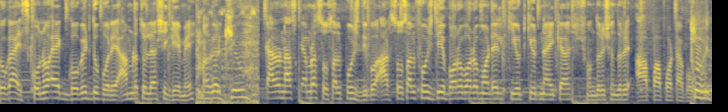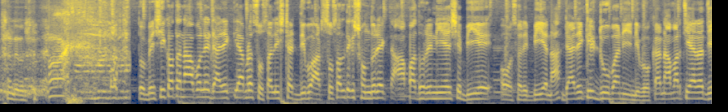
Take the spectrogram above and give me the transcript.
তো গাইস কোনো এক গভীর দুপুরে আমরা চলে আসি গেমে মাগার কিউ? কারণ আজকে আমরা সোশ্যাল পুশ দিব আর সোশ্যাল পুশ দিয়ে বড় বড় মডেল কিউট কিউট নায়িকা সুন্দর সুন্দর আপা পটাবো। তো বেশি কথা না বলে ডাইরেক্টলি আমরা সোশ্যাল স্টার্ট দিব আর সোশ্যাল থেকে সুন্দর একটা আপা ধরে নিয়ে এসে বিয়ে ও সরি বিয়ে না ডাইরেক্টলি ডু বানিয়ে নিব। কারণ আমার চেহারা যে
